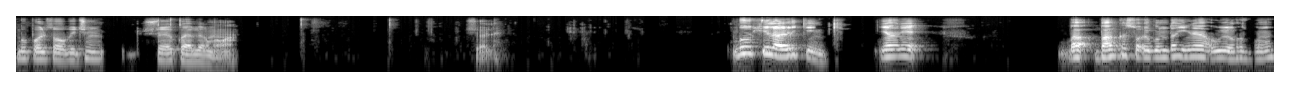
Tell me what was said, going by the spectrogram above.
Bu polis olduğu için şuraya koyabilirim ama. Şöyle. Bu Hillary King. Yani ba banka soygununda yine alıyoruz bunu.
